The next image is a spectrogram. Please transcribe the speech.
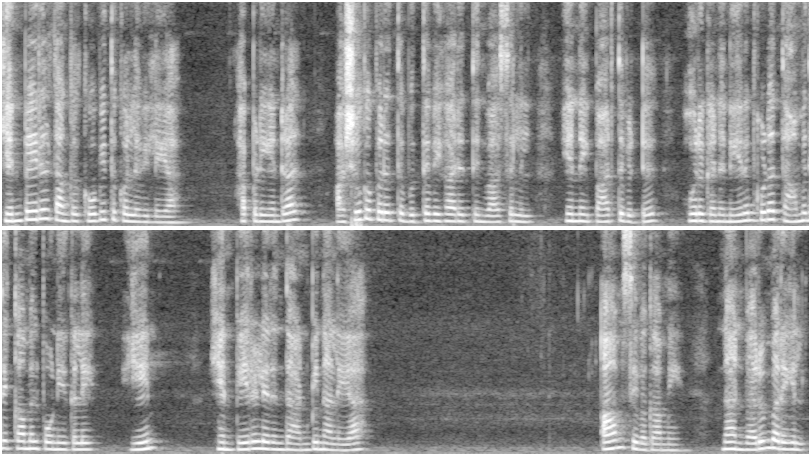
என் பெயரில் தாங்கள் கோபித்துக் கொள்ளவில்லையா? அப்படியென்றால் அசோகபுரத்து புத்த விகாரத்தின் வாசலில் என்னை பார்த்துவிட்டு ஒரு கண நேரம் கூட தாமதிக்காமல் போனீர்களே ஏன்? என் பேரில் இருந்த அன்பினாலேயா? ஆம் சிவகாமி நான் வரும் வரையில்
